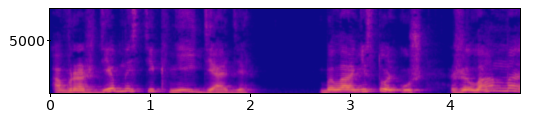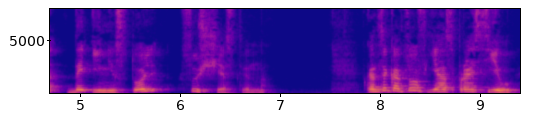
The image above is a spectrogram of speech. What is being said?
о враждебности к ней дяде, была не столь уж желанна, да и не столь существенна. В конце концов я спросил,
